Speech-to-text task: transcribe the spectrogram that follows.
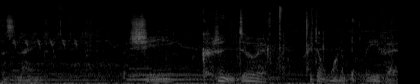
father's name. But she couldn't do it. I don't want to believe it.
